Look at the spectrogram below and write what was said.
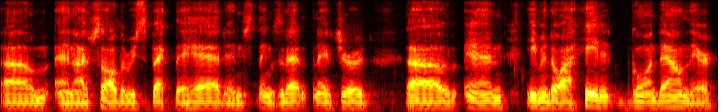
um, and I saw the respect they had and things of that nature. Uh, and even though I hated going down there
